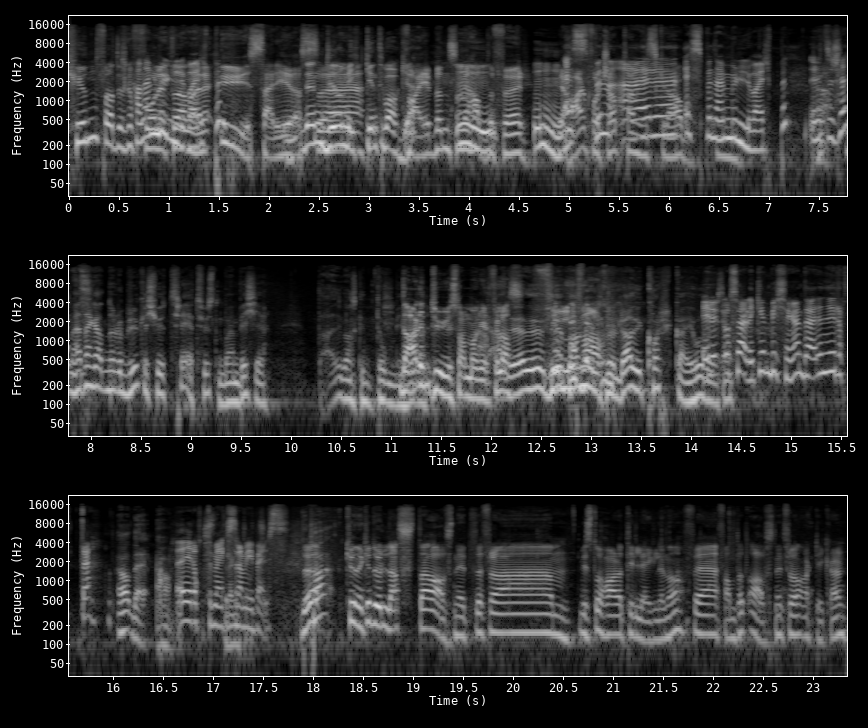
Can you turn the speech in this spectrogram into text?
kun for at du skal få litt av den der useriøse Den dynamikken tilbake. viben som vi hadde før. Vi har den Espen er. Espen er muldvarpen, rett og slett Men jeg tenker at når du bruker 23 000 på en bikkje, da er du ganske dum. Da er det du som er mangelfull, ass. Ja, du- det, det er mangelfull. Da er du korka i hodet. Liksom. og så er det ikke en bikkje engang, det er en rotte. Ja, det, ja. En rotte med ekstra mye pels. Du, kunne ikke du lest det avsnittet fra Hvis du har det tilgjengelig nå? For jeg fant et avsnitt fra den artikkelen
